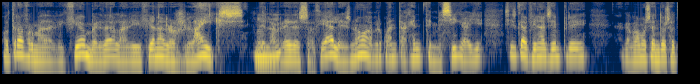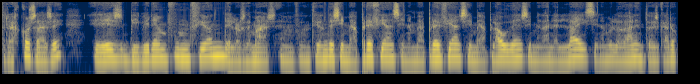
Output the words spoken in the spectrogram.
otra forma de adicción, ¿verdad? La adicción a los likes de uh -huh. las redes sociales, ¿no? A ver cuánta gente me siga. Oye, si es que al final siempre acabamos en dos o tres cosas, ¿eh? Es vivir en función de los demás, en función de si me aprecian, si no me aprecian, si me aplauden, si me dan el like, si no me lo dan. Entonces, claro,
